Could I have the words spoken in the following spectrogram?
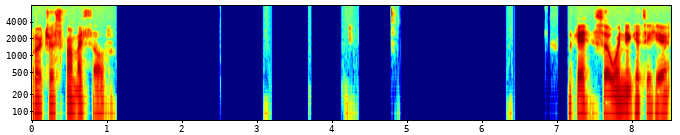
purchase for myself. Okay, so when you get to here,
